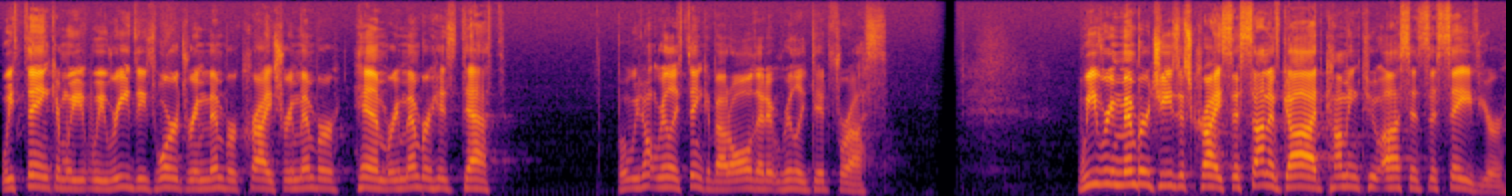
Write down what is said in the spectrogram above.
we think and we, we read these words remember Christ, remember Him, remember His death. But we don't really think about all that it really did for us. We remember Jesus Christ, the Son of God, coming to us as the Savior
